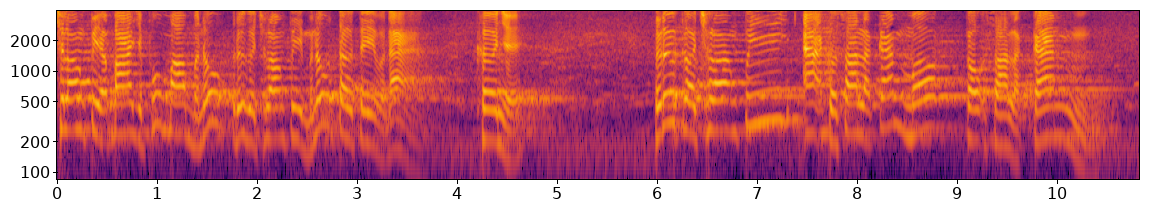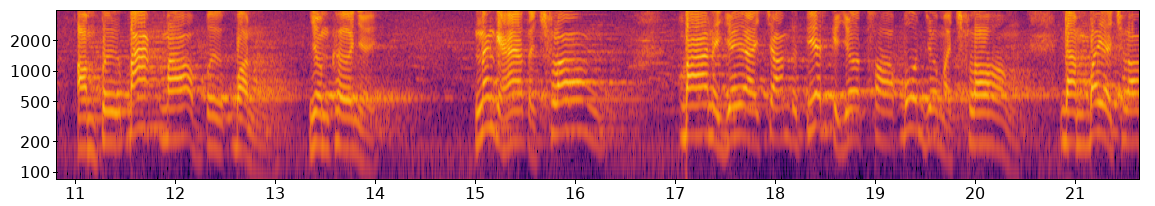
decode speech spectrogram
ឆ្លងពីអបាយភូមិមកមនុស្សឬក៏ឆ្លងពីមនុស្សទៅទេវតា ឃើញទេឬក៏ឆ្លងពីអកុសលកម្មមកកុសលកម្មអំពើបាបមកអំពើបុណ្យខ្ញុំឃើញទេហ្នឹងគេហៅតែឆ្លង បាននិយាយឲ្យចំទៅទៀតគេយកថ4យកមកឆ្លង ដើម្បីឲ្យឆ្លង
